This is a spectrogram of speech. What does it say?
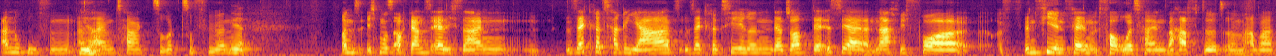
Anrufen an ja. einem Tag zurückzuführen. Ja. Und ich muss auch ganz ehrlich sagen, Sekretariat, Sekretärin, der Job, der ist ja nach wie vor in vielen Fällen mit Vorurteilen behaftet. Ähm, aber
